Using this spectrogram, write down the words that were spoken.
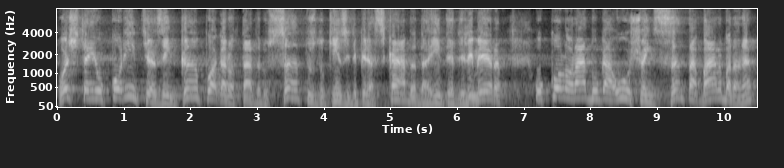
Hoje tem o Corinthians em campo, a garotada do Santos, do 15 de Piracicaba, da Inter de Limeira, o Colorado Gaúcho em Santa Bárbara, né?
